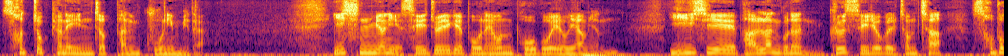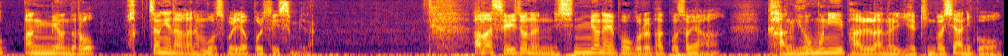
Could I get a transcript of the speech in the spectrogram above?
서쪽 편에 인접한 군입니다. 이 신면이 세조에게 보내온 보고에 의하면 이 시의 반란군은 그 세력을 점차 서북 방면으로 확장해 나가는 모습을 엿볼 수 있습니다. 아마 세조는 신면의 보고를 받고서야 강효문이 반란을 일으킨 것이 아니고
